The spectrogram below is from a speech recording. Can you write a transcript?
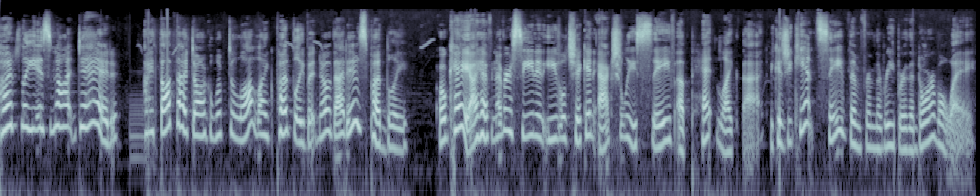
Pudley is not dead. I thought that dog looked a lot like Pudley, but no, that is Pudley. Okay, I have never seen an evil chicken actually save a pet like that because you can't save them from the Reaper the normal way.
